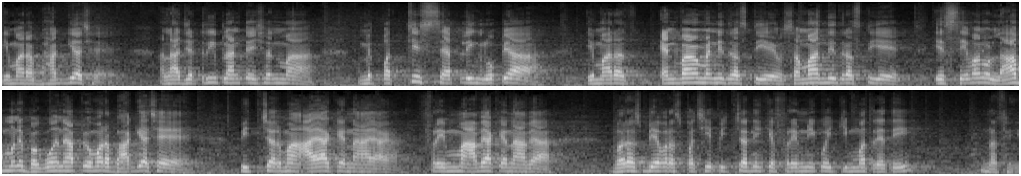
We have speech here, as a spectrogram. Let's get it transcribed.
એ મારા ભાગ્ય છે. અને આજે ટ્રી પ્લાન્ટેશનમાં મેં પચીસ સેપલિંગ રોપ્યા. એ મારા એન્વાયરમેન્ટની દ્રષ્ટિએ, સમાજની દ્રષ્ટિએ, એ સેવાનો લાભ મને ભગવાને આપ્યો મારા ભાગ્ય છે. પિક્ચરમાં આવ્યા કે ના આવ્યા ફ્રેમમાં આવ્યા કે ના આવ્યા, વરસ બે વરસ પછી એ પિક્ચરની કે ફ્રેમની કોઈ કિંમત રહેતી નથી.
